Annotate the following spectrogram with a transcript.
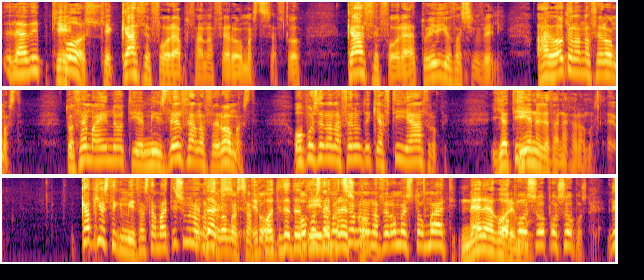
Δηλαδή Και, πώς; και κάθε φορά που θα αναφερόμαστε σε αυτό, κάθε φορά το ίδιο θα συμβαίνει. Αλλά όταν αναφερόμαστε, το θέμα είναι ότι εμείς δεν θα αναφερόμαστε. Όπως δεν αναφέρονται και αυτοί οι άνθρωποι. Γιατί Τι εννοεί δεν θα αναφερόμαστε; Κάποια στιγμή θα σταματήσουμε να Εντάξει, αναφερόμαστε σε αυτό. υποτίθεται ότι όπως είναι σταματήσαμε φρέσκο. να αναφερόμαστε στο μάτι. Ναι, ρε αγόρι μου. Όπως, όπως, όπως. Ναι,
